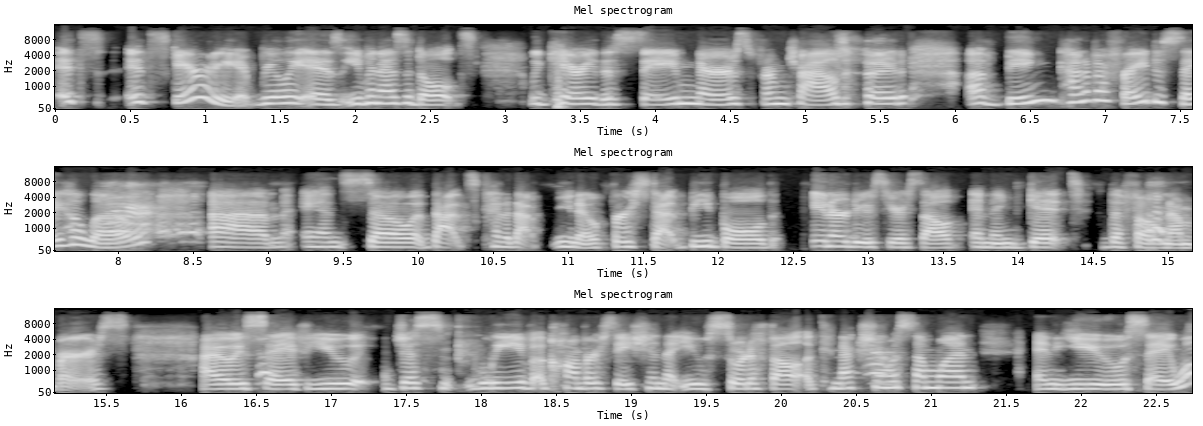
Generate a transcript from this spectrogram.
it's it's scary. It really is. Even as adults we carry the same nerves from childhood of being kind of afraid to say hello. Um, and so that's kind of that you know first step be bold introduce yourself and then get the phone numbers. I always say if you just leave a conversation that you sort of felt a connection with someone and you say, Well,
